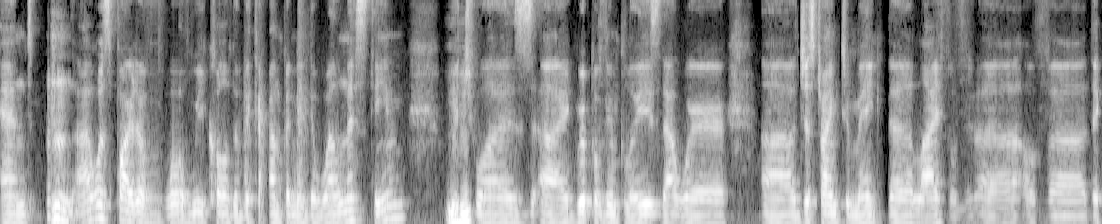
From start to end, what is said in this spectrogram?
And I was part of what we called the company the wellness team, which mm-hmm. was a group of employees that were uh, just trying to make the life of uh, of uh, the,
